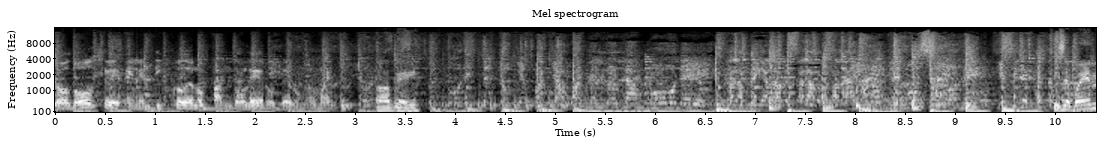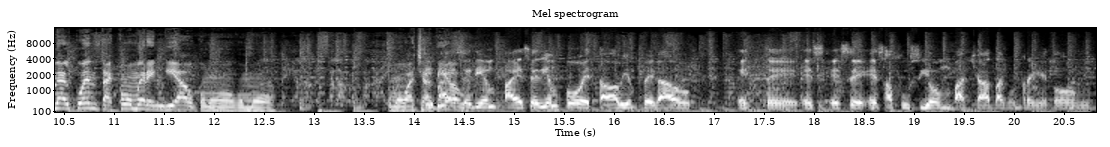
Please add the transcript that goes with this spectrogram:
Número 12 en el disco de los bandoleros de Don Omar. Ok. Si se pueden dar cuenta, es como merengueado, como, como, como Sí, bachateado. ese tiempo, para ese tiempo estaba bien pegado este, es, ese, esa fusión bachata con reggaetón.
